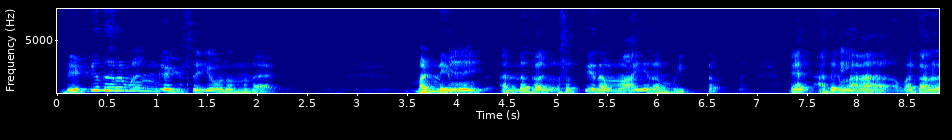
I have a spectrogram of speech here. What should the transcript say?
வெகு தர்மங்கள் செய்யணும்னார். மண்ணில் அந்த சத்திரம் ஆயிரம் வைத்தல். அதெல்லாம் தவிர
